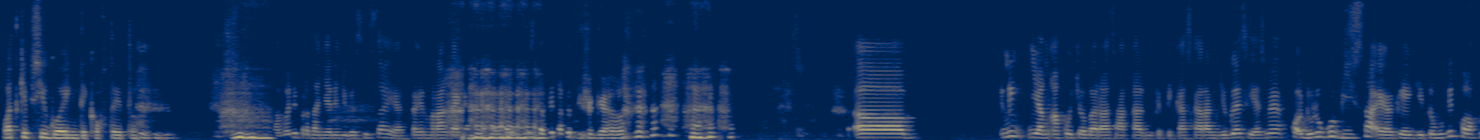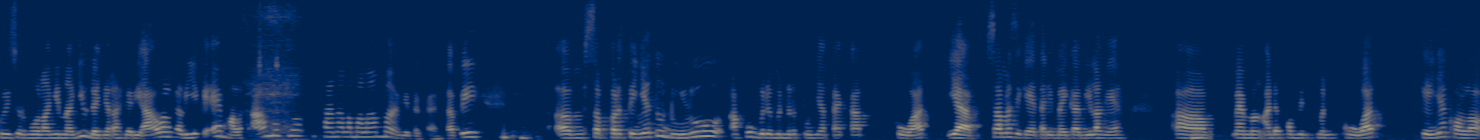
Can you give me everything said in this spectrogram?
What keeps you going, Tik, waktu itu? Sama nih pertanyaannya juga susah ya. Pengen merangkai tapi takut gagal. um, ini yang aku coba rasakan ketika sekarang juga sih ya sebenarnya kok dulu gue bisa ya kayak gitu mungkin kalau aku disuruh ngulangin lagi udah nyerah dari awal kali ya kayak eh males amat loh sana lama-lama gitu kan tapi um, sepertinya tuh dulu aku bener-bener punya tekad kuat ya sama sih kayak tadi Maika bilang ya um, hmm. memang ada komitmen kuat kayaknya kalau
